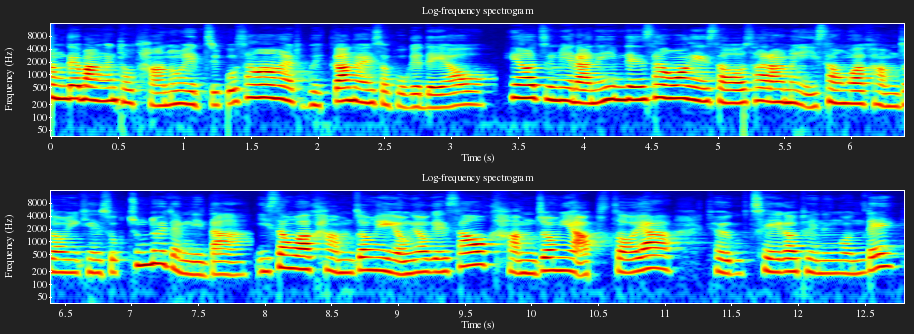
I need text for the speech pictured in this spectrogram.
상대방은 더 단호해지고 상황을 더 객관화해서 보게 돼요. 헤어짐이라는 힘든 상황에서 사람은 이성과 감정이 계속 충돌됩니다. 이성과 감정의 영역에서 감정이 앞서야 결국 재해가 되는 건데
